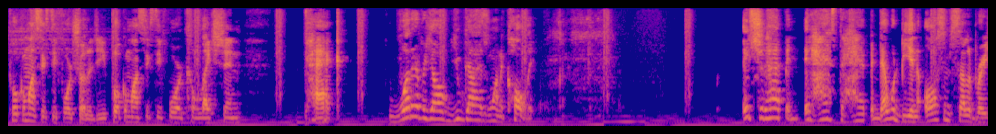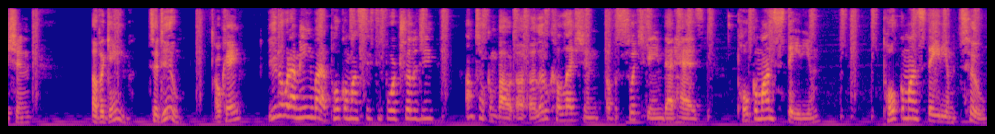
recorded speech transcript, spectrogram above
Pokemon 64 trilogy, Pokemon 64 collection, pack, whatever y'all you guys want to call it. It should happen. It has to happen. That would be an awesome celebration of a game to do. Okay? You know what I mean by a Pokemon 64 trilogy? I'm talking about a, a little collection of a Switch game that has Pokemon Stadium, Pokemon Stadium 2,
